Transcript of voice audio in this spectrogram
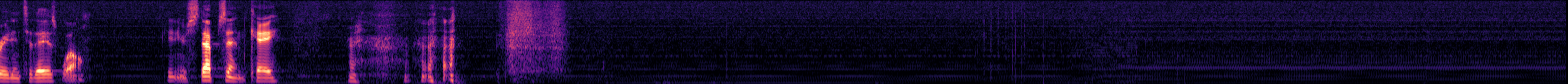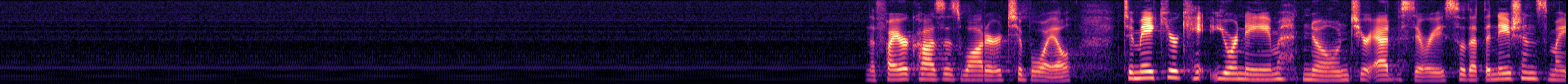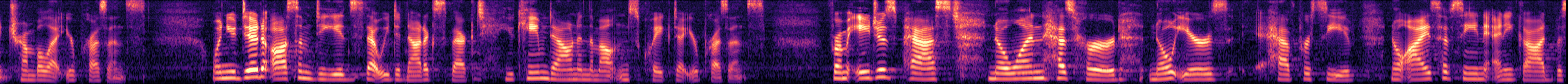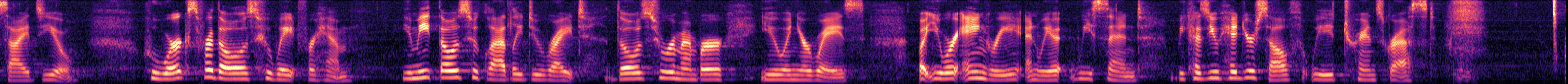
reading today as well. Getting your steps in, Kay. The fire causes water to boil, to make your, your name known to your adversaries, so that the nations might tremble at your presence. When you did awesome deeds that we did not expect, you came down and the mountains quaked at your presence. From ages past, no one has heard, no ears have perceived, no eyes have seen any God besides you, who works for those who wait for him. You meet those who gladly do right, those who remember you in your ways. But you were angry, and we, we sinned. Because you hid yourself, we transgressed.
